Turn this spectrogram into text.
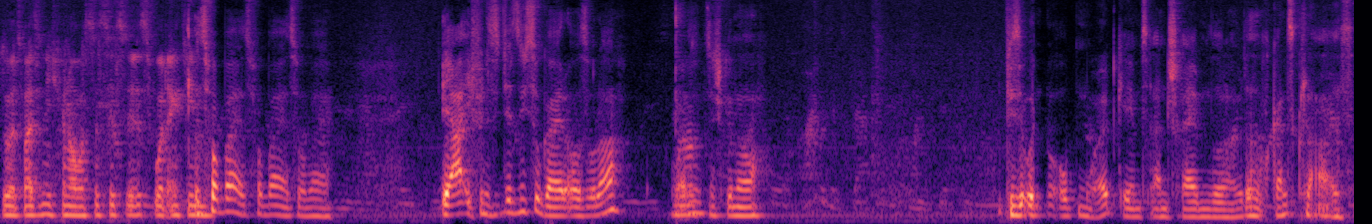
So, jetzt weiß ich nicht genau, was das jetzt ist. Wurde eigentlich Ist vorbei, ist vorbei, ist vorbei. Ja, ich finde, es sieht jetzt nicht so geil aus, oder? Ich weiß Ja. jetzt nicht genau. Wie sie unten Open World Games anschreiben, so, damit das auch ganz klar ist.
